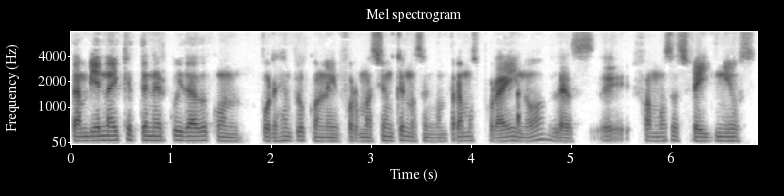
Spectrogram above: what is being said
también hay que tener cuidado con, por ejemplo, con la información que nos encontramos por ahí, ¿no? Las famosas fake news.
